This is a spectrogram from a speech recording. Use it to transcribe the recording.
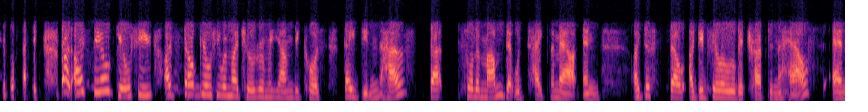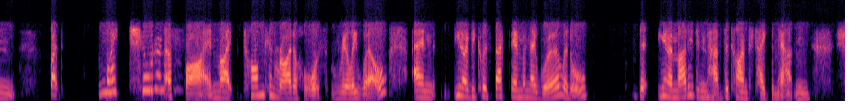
anyway, but I feel guilty. I felt guilty when my children were young because they didn't have that sort of mum that would take them out. And I just felt, I did feel a little bit trapped in the house. And, but my children are fine. Like Tom can ride a horse really well. And, you know, because back then when they were little, that you know, Marty didn't have the time to take them out and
